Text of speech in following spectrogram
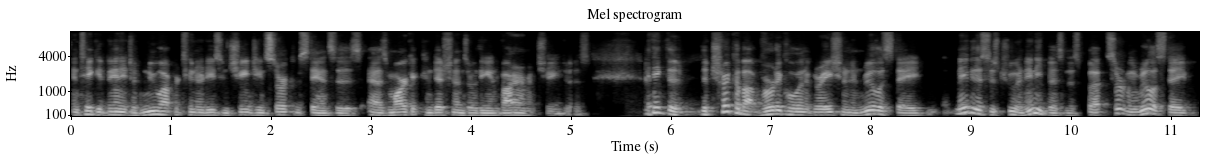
and take advantage of new opportunities and changing circumstances as market conditions or the environment changes. I think the, the trick about vertical integration in real estate, maybe this is true in any business, but certainly real estate,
